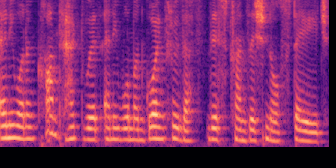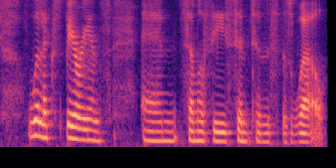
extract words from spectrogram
anyone in contact with any woman going through this, this transitional stage will experience um, some of these symptoms as well.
